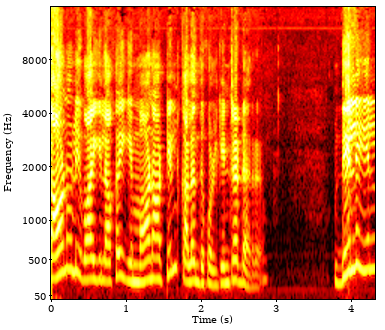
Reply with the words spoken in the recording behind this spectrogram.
காணொலி வாயிலாக இம்மாநாட்டில் கலந்து கொள்கின்றனர். தில்லியில்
